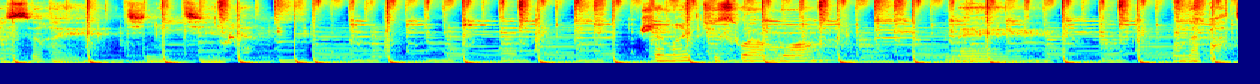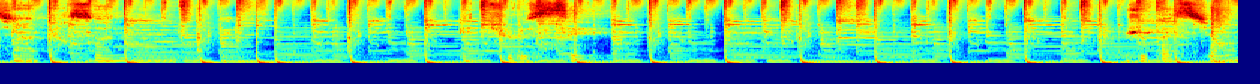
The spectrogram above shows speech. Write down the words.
serait inutile. J'aimerais que tu sois moi, mais on n'appartient à personne. Et tu le sais. Je patiente.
